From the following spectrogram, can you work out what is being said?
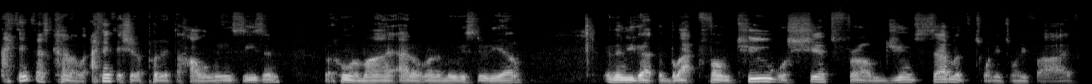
I think that's kind of, I think they should have put it the Halloween season, but who am I? I don't run a movie studio. And then you got the Black Phone 2 will shift from June 7th, 2025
